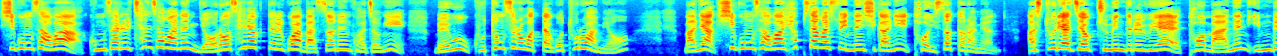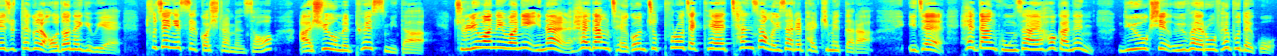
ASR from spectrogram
시공사와 공사를 찬성하는 여러 세력들과 맞서는 과정이 매우 고통스러웠다고 토로하며 만약 시공사와 협상할 수 있는 시간이 더 있었더라면 아스토리아 지역 주민들을 위해 더 많은 임대주택을 얻어내기 위해 투쟁했을 것이라면서 아쉬움을 표했습니다. 줄리원 의원이 이날 해당 재건축 프로젝트의 찬성 의사를 밝힘에 따라 이제 해당 공사의 허가는 뉴욕시 의회로 회부되고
